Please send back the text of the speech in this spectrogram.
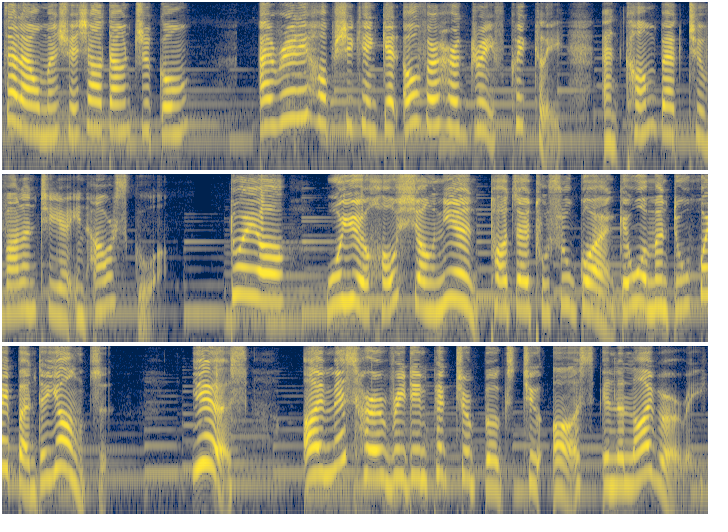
再来我们学校当志工。I really hope she can get over her grief quickly and come back to volunteer in our school。对啊，我也好想念她在图书馆给我们读绘本的样子。Yes。 I miss her reading picture books to us in the library.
